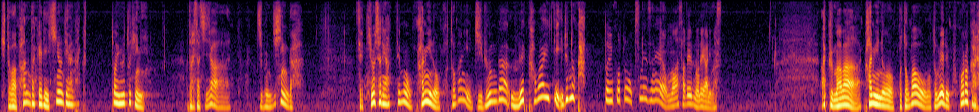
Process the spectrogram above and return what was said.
人はパンだけで生きるのではなくという時に私たちじゃ自分自身が説教者であっても神の言葉に自分が植え乾いているのかということを常々思わされるのであります。悪魔は神の言葉を求める心から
